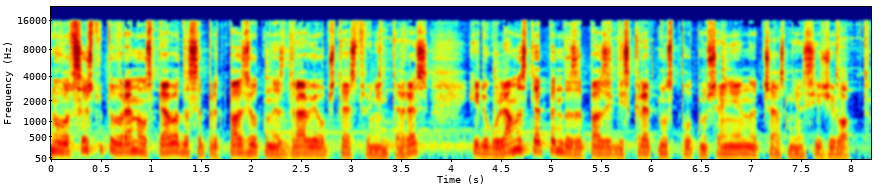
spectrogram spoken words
но в същото време успява да се предпази от нездравия обществен интерес и до голяма степен да запази дискретност по отношение на частния си живот.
